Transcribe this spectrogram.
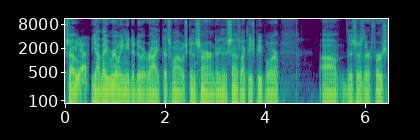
So, yeah. yeah, they really need to do it right. That's why I was concerned. And it sounds like these people are, um, this is their first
